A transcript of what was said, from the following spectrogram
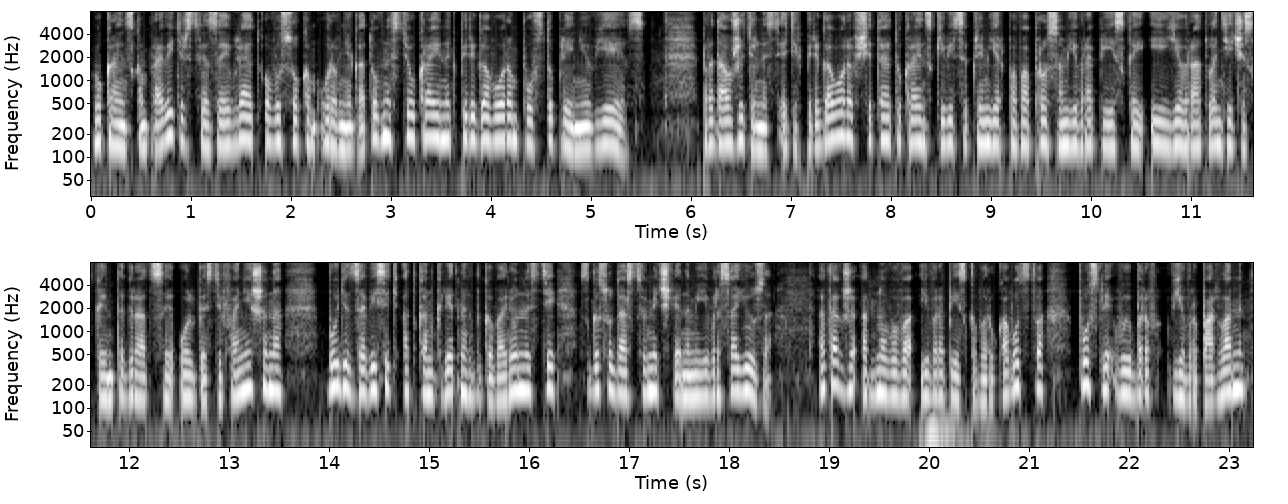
В украинском правительстве заявляют о высоком уровне готовности Украины к переговорам по вступлению в ЕС. Продолжительность этих переговоров, считает украинский вице-премьер по вопросам европейской и евроатлантической интеграции Ольга Стефанишина, будет зависеть от конкретных договоренностей с государствами-членами Евросоюза, а также от нового европейского руководства после выборов в Европарламент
